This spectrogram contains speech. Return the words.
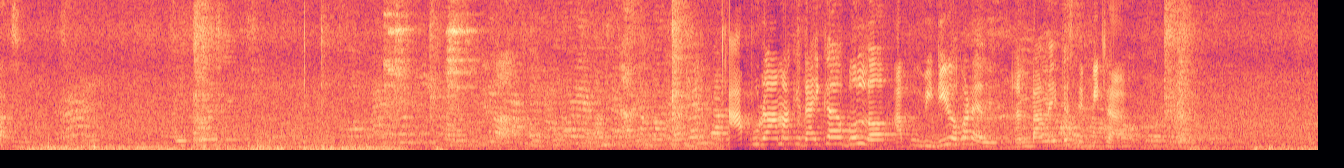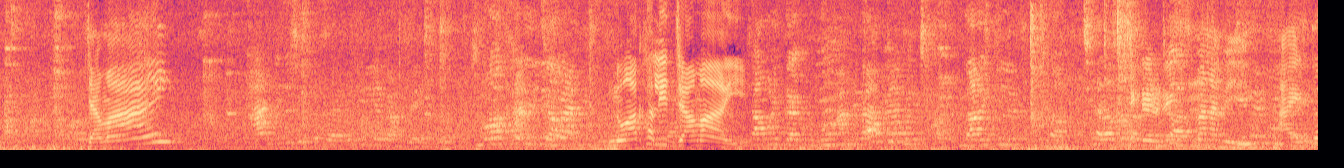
আচ্ছা আপুরা আমাকে ডাইকা বলল আপু ভিডিও করেন? আমি বানাইতেছি পিঠা। জামাই? নোয়াখালীর জামাই। একটা রিলস বানাবি। আই এটা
